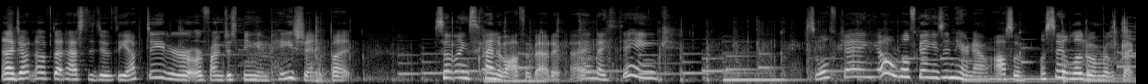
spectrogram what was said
And I don't know if that has to do with the update or, or if I'm just being impatient, but Something's kind of off about it. And I think... Is Wolfgang? Oh, Wolfgang is in here now. Awesome. Let's say hello to him real quick.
